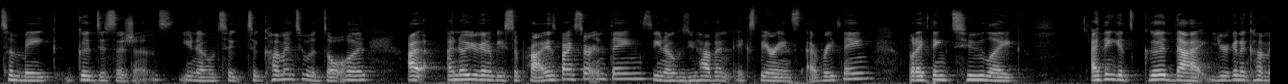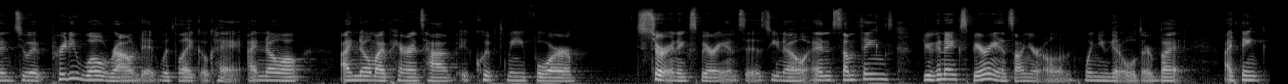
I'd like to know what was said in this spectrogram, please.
to make good decisions, you know, to, to come into adulthood. I, I know you're going to be surprised by certain things, you know, because you haven't experienced everything. But I think, too, like, I think it's good that you're going to come into it pretty well rounded with, like, okay, I know, I know my parents have equipped me for certain experiences, you know, and some things you're going to experience on your own when you get older. But I think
